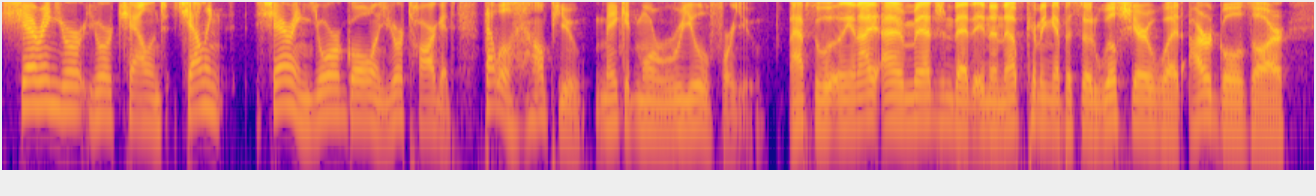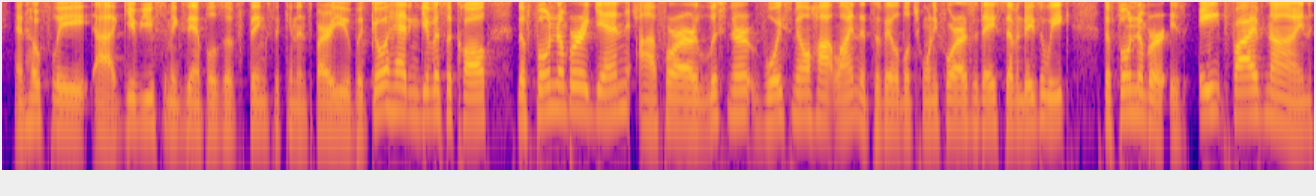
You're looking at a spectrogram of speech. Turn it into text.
sharing your your challenge, sharing sharing your goal and your target, that will help you make it more real for you. Absolutely. And I, I imagine that in an upcoming episode, we'll share what our goals are and hopefully uh, give you some examples of things that can inspire you. But go ahead and give us a call. The phone number again uh, for our listener voicemail hotline that's available 24 hours a day, seven days a week. The phone number is 859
